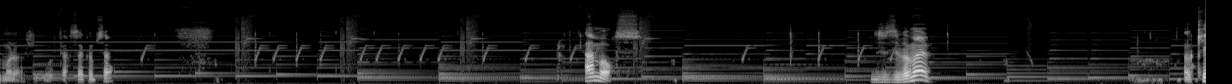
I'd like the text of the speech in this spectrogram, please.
Voilà, je vais faire ça comme ça. Amorce. C'est pas mal. Ok.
